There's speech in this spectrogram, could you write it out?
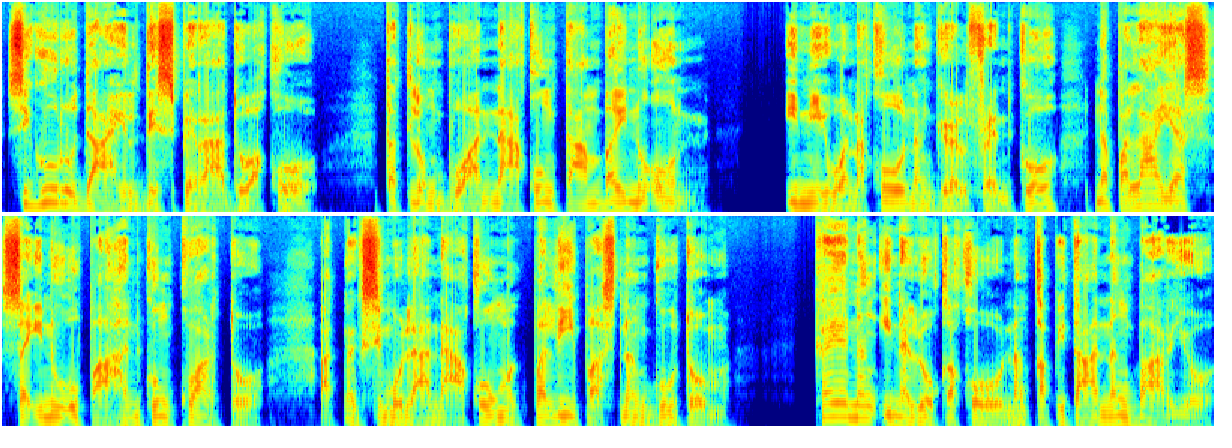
Siguro dahil desperado ako. Tatlong buwan na akong tambay noon. Iniwan ako ng girlfriend ko na palayas sa inuupahan kong kwarto at nagsimula na akong magpalipas ng gutom. Kaya nang inalok ako ng kapitan ng baryo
